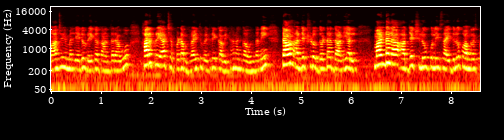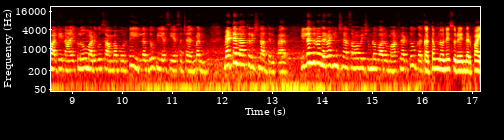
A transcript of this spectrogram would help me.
మాజీ ఎమ్మెల్యేలు రేగ కాంతారావు హరిప్రియ చెప్పడం రైతు వ్యతిరేక విధానంగా ఉందని టౌన్ అధ్యక్షుడు దొడ్డ దానియల్ మండల అధ్యక్షులు పులి సైదులు కాంగ్రెస్ పార్టీ నాయకులు మడుగు సాంబమూర్తి ఇల్లందు పిఎస్సిఎస్ చైర్మన్ మెట్టెల కృష్ణ తెలిపారు. ఇల్లందులో నిర్వహించిన సమావేశంలో వారు మాట్లాడుతూ గతంలోనే సురేందర్ పై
